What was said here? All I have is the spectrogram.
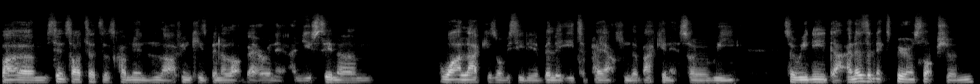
but um, since Arteta's come in, like, I think he's been a lot better in it. And you've seen um, what I like is obviously the ability to play out from the back in it. So we so we need that. And as an experienced option,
